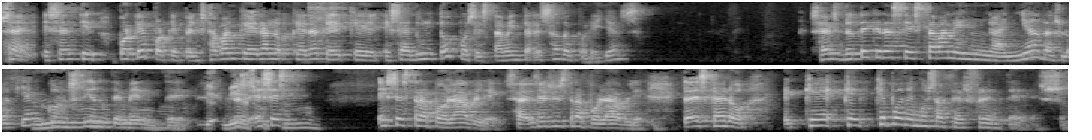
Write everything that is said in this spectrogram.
O sea, es decir, ¿por qué? Porque pensaban que era lo que era que, ese adulto pues estaba interesado por ellas. ¿Sabes? No te creas que estaban engañadas, lo hacían conscientemente es extrapolable, ¿sabes? Es extrapolable. Entonces, claro, ¿qué, qué, podemos hacer frente a eso?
